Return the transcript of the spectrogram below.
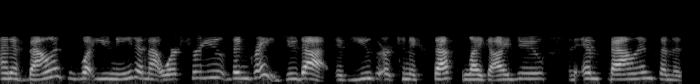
And if balance is what you need and that works for you, then great, do that. If you can accept, like I do, an imbalance and a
